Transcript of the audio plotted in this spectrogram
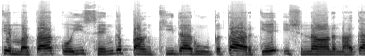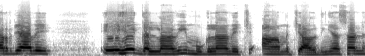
ਕਿ ਮਤਾ ਕੋਈ ਸਿੰਘ ਪੰਖੀ ਦਾ ਰੂਪ ਧਾਰ ਕੇ ਇਸ਼ਨਾਨ ਨਾ ਕਰ ਜਾਵੇ। ਇਹ ਗੱਲਾਂ ਵੀ ਮੁਗਲਾਂ ਵਿੱਚ ਆਮ ਚੱਲਦੀਆਂ ਸਨ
